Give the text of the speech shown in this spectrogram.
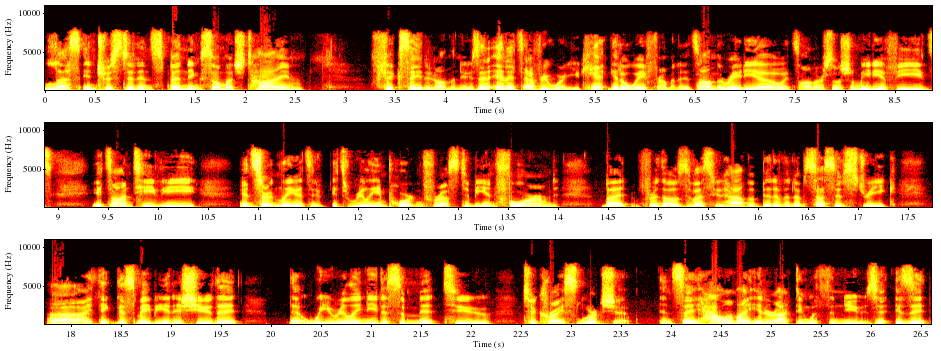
less interested in spending so much time fixated on the news. And, and it's everywhere. You can't get away from it. It's on the radio, it's on our social media feeds, it's on TV. And certainly it's it's really important for us to be informed. But for those of us who have a bit of an obsessive streak, uh, I think this may be an issue that that we really need to submit to to Christ's lordship and say, how am I interacting with the news? Is it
